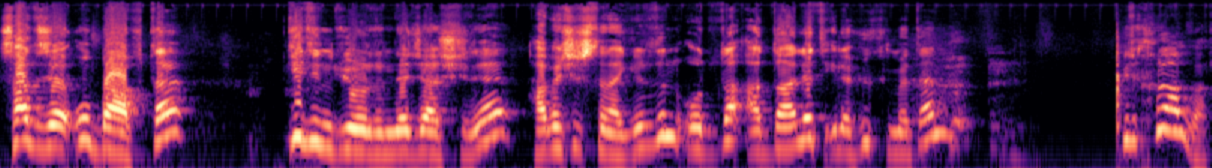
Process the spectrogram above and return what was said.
Sadece o babta gidin diyordu Necaşi'ne, Habeşistan'a girdin, orada adalet ile hükmeden bir kral var.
